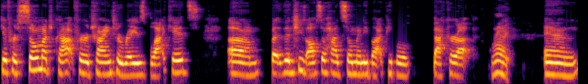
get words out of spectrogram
give her so much crap for trying to raise black kids um, but then she's also had so many black people back her up. Right. And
